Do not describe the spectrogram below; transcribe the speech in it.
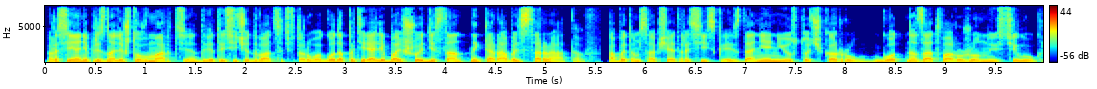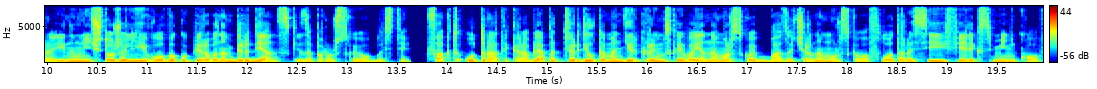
Россияне признали, что в марте 2022 года потеряли большой десантный корабль «Саратов». Об этом сообщает российское издание news.ru. Год назад вооруженные силы Украины уничтожили его в оккупированном Бердянске Запорожской области. Факт утраты корабля подтвердил командир Крымской военно-морской базы Черноморского флота России Феликс Миньков.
